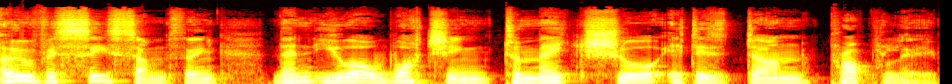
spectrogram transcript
oversee something, then you are watching to make sure it is done properly.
